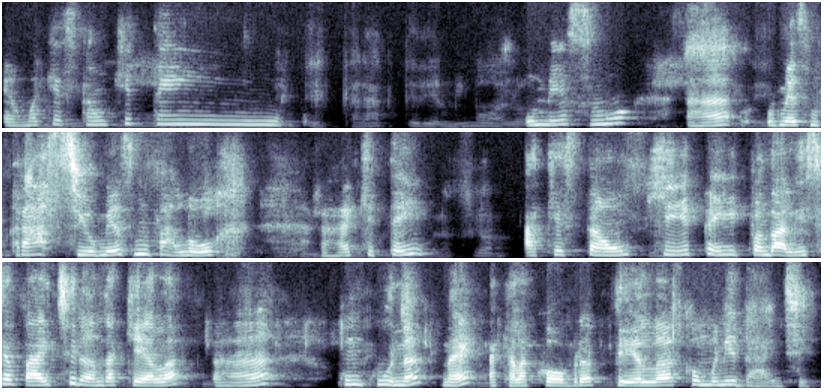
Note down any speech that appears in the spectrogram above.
É uma questão que tem o mesmo, o mesmo traço e o mesmo valor que tem a questão que tem quando a Alicia vai tirando aquela ah, cuncuna, né, aquela cobra pela comunidade.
